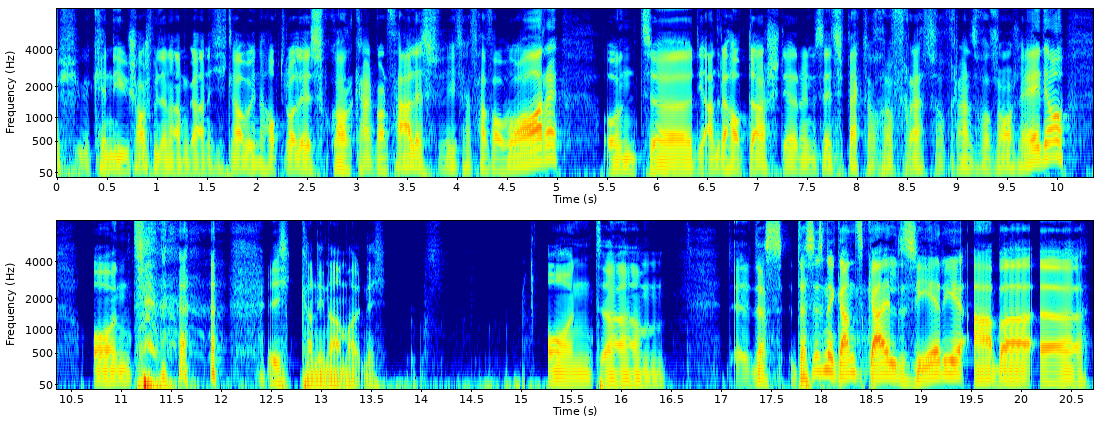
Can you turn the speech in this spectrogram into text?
ich kenne die Schauspielernamen gar nicht. Ich glaube, in der Hauptrolle ist González Favore und äh, die andere Hauptdarstellerin ist Inspektor Franz und ich kann die Namen halt nicht. Und ähm, äh, das, das ist eine ganz geile Serie, aber äh,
